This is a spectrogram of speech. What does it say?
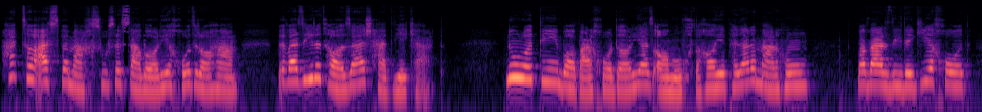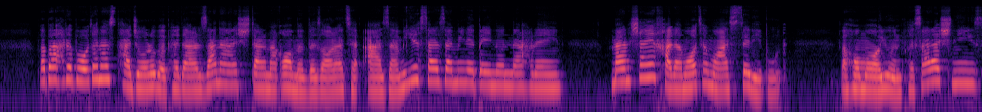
حتی اسب مخصوص سواری خود را هم به وزیر تازهش هدیه کرد. نورالدین با برخورداری از آموخته های پدر مرحوم و ورزیدگی خود و بهره بردن از تجارب پدر زنش در مقام وزارت اعظمی سرزمین بین النهرین منشأ خدمات موثری بود و همایون پسرش نیز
